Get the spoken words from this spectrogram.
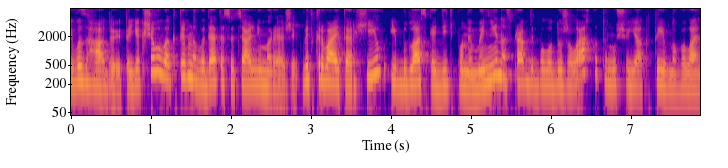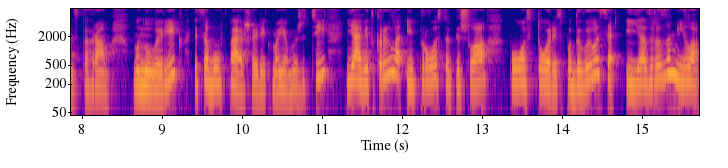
І ви згадуєте, якщо ви активно ведете соціальні мережі, відкривайте архів і, будь ласка, йдіть по ним. Мені насправді було дуже легко, тому що я активно вела інстаграм минулий рік, і це був перший рік в моєму житті. Я відкрила і просто пішла по сторіс, подивилася, і я зрозуміла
